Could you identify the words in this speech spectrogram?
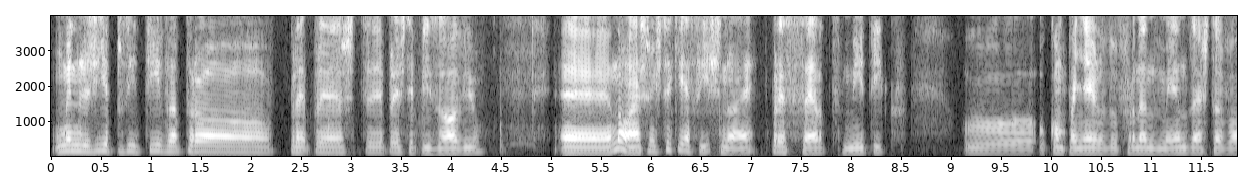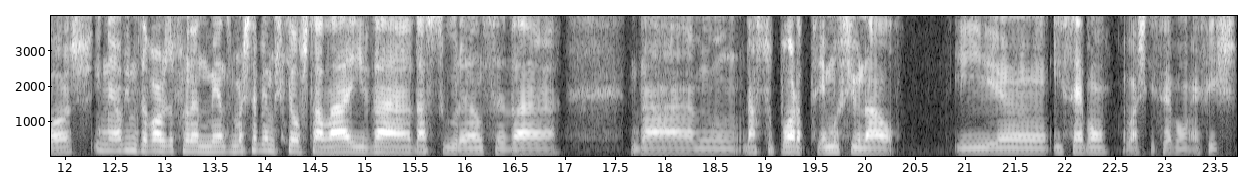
uma energia positiva para, o- para, para este, para este episódio. Eh, não acham? Isto aqui é fixe, não é? Preço certo, mítico. O, o companheiro do Fernando Mendes, esta voz. E nem ouvimos a voz do Fernando Mendes, mas sabemos que ele está lá e dá, dá segurança, dá, dá, dá suporte emocional. E eh, isso é bom. Eu acho que isso é bom, é fixe.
